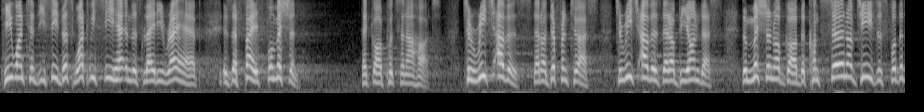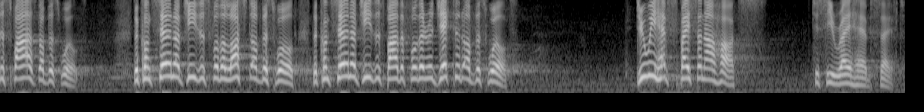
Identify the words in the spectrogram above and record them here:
He wanted, you see, this, what we see here in this lady Rahab is a faith for mission that God puts in our heart. To reach others that are different to us, to reach others that are beyond us. The mission of God, the concern of Jesus for the despised of this world the concern of Jesus for the lost of this world, the concern of Jesus by the, for the rejected of this world. Do we have space in our hearts to see Rahab saved?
